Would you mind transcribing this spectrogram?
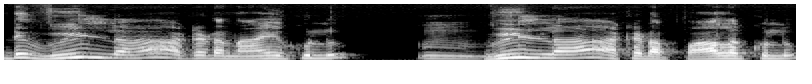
అంటే వీళ్ళ అక్కడ నాయకులు వీళ్ళ అక్కడ పాలకులు.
